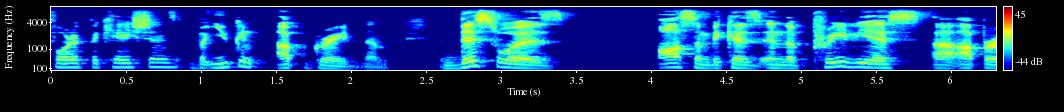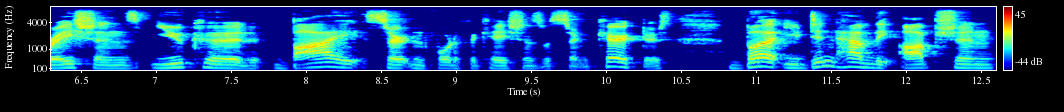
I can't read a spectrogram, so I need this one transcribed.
fortifications, but you can upgrade them. This was awesome because in the previous uh, operations you could buy certain fortifications with certain characters, but you didn't have the option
